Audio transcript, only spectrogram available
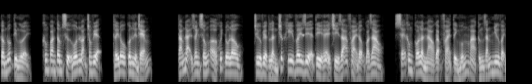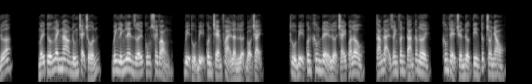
cầm đuốc tìm người, không quan tâm sự hỗn loạn trong viện, thấy đô quân liền chém. Tám đại doanh sống ở khuyết đô lâu, trừ việc lần trước khi vây dịa tỷ hệ chỉ giã phải động quá dao, sẽ không có lần nào gặp phải tình huống mà cứng rắn như vậy nữa. Mấy tướng lanh nao đúng chạy trốn, binh lính lên dưới cũng xoay vòng, bị thủ bị quân chém phải lần lượt bỏ chạy. Thủ bị quân không để lửa cháy quá lâu, tám đại doanh phân tán các nơi, không thể truyền được tin tức cho nhau,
